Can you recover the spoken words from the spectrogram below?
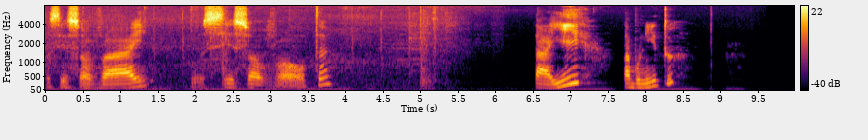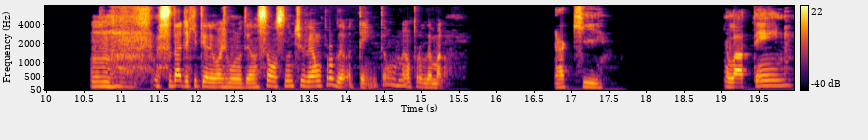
Você só vai, você só volta. Tá aí. Tá bonito. Hum, a cidade aqui tem um negócio de manutenção, se não tiver é um problema. Tem, então não é um problema não. Aqui. Lá tem.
